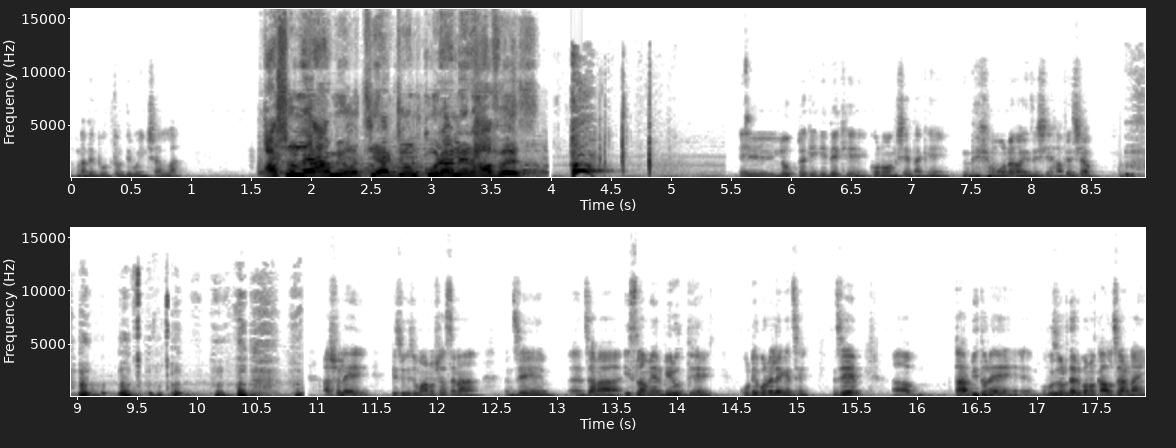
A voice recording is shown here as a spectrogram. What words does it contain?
আপনাদেরকে উত্তর দেবো ইনশাল্লাহ আসলে আমি হচ্ছি একজন কোরআনের হাফেজ। এই লোকটাকে কি দেখে কোনো অংশে তাকে দেখে মনে হয় যে সে হাফেজ সাহেব? আসলে কিছু কিছু মানুষ আছে না যে যারা ইসলামের বিরুদ্ধে উঠে পড়ে লেগেছে, যে তার ভিতরে হুজুরদের কোনো কালচার নাই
